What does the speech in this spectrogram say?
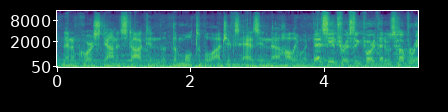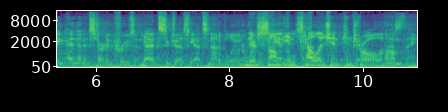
And then, of course, down in Stockton, the, the multiple objects, as in uh, Hollywood. That's the interesting part, that it was hovering and then it started cruising. That suggests, yeah, it's not a balloon or There's some candles. intelligent control of this thing.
